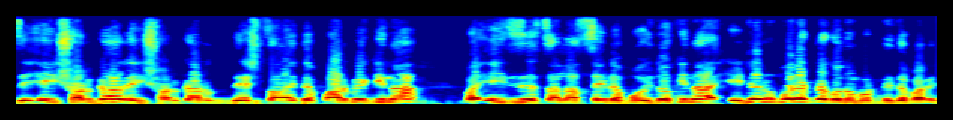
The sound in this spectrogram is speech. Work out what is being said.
যে এই সরকার এই সরকার দেশ চালাইতে পারবে কিনা বা এই যে চালাচ্ছে এটা বৈধ কিনা, এটার উপর একটা গণভোট নিতে পারে।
